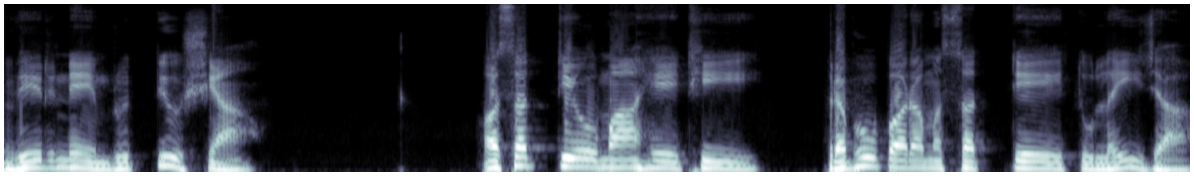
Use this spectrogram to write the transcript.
વીરને મૃત્યુ શ્યાં. અસત્યો માહેથી પ્રભુ પરમ સત્યે તું લઈ જા.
